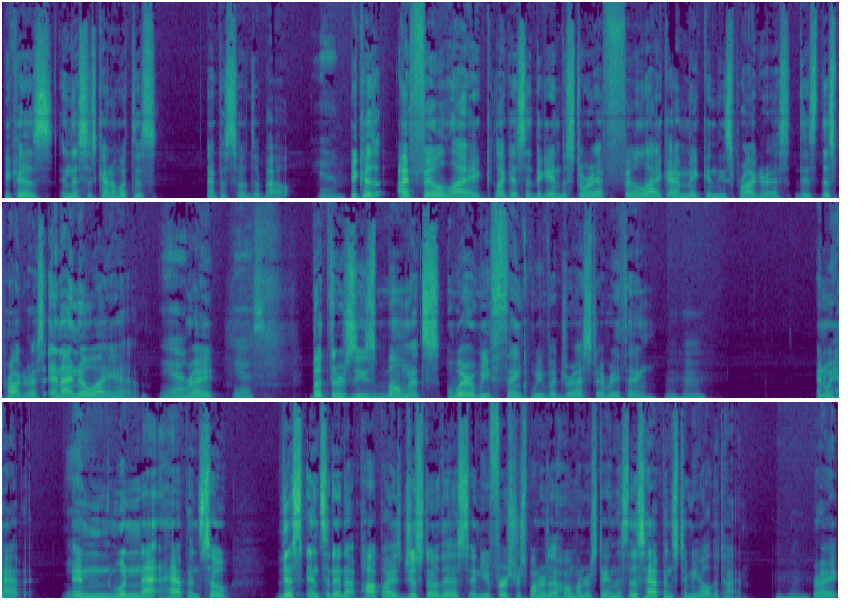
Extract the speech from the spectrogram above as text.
because and this is kind of what this episode's about Yeah. because I feel like like I said at the beginning of the story I feel like I'm making these progress this this progress and I know I am Yeah. right Yes. but there's these moments where we think we've addressed everything Mm-hmm. and we haven't. Yeah. And when that happens, so this incident at Popeyes, just know this, and you first responders at home understand this. This happens to me all the time, mm-hmm. right?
